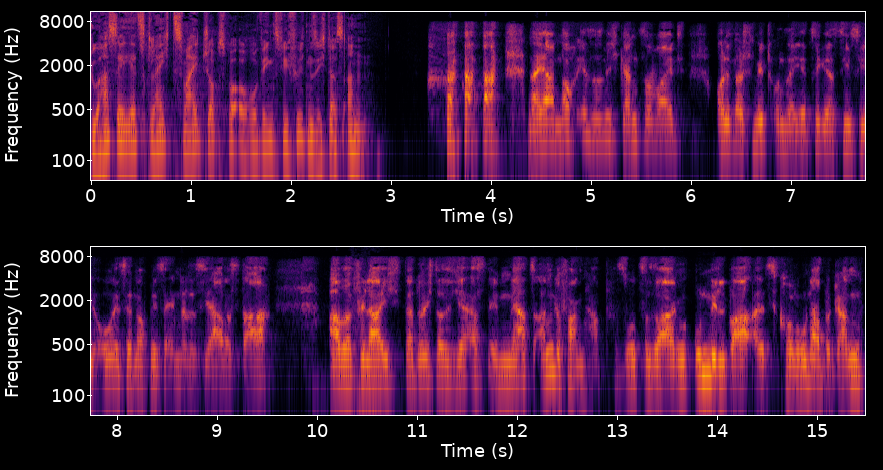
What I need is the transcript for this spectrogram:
Du hast ja jetzt gleich zwei Jobs bei Eurowings. Wie fühlten sich das an? naja, noch ist es nicht ganz so weit. Oliver Schmidt, unser jetziger CCO, ist ja noch bis Ende des Jahres da. Aber vielleicht dadurch, dass ich ja erst im März angefangen habe, sozusagen unmittelbar als Corona begann,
